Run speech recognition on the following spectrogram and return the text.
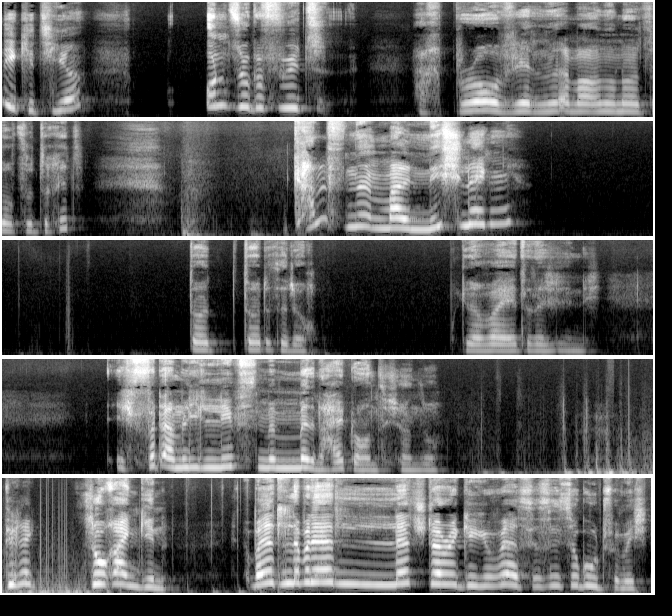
Medikit hier. Und so gefühlt. Ach, Bro, wir sind aber nur noch so zu dritt. Kannst du mal nicht legen? Dort, dort ist er doch. Da war er tatsächlich nicht. Ich würde am liebsten mit, mit dem Highground sichern, so. Direkt so reingehen. Aber der, Legendary Gewehr ist nicht so gut für mich.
